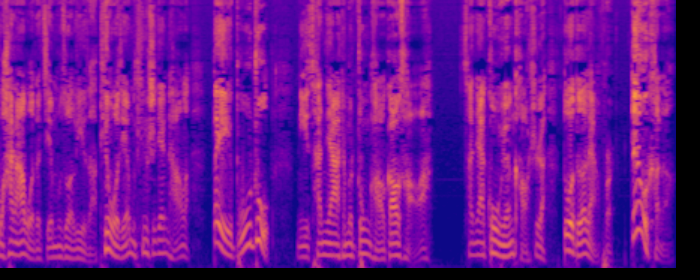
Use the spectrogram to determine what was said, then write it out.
我还拿我的节目做例子，听我节目听时间长了，背不住。你参加什么中考、高考啊？参加公务员考试啊？多得两分，真有可能。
